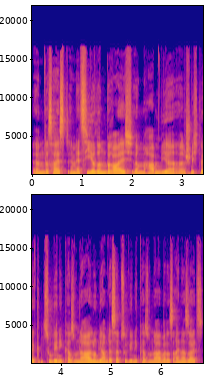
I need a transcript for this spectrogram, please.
Ähm, das heißt, im Erzieherinnenbereich ähm, haben wir äh, schlichtweg zu wenig Personal und wir haben deshalb zu wenig Personal, weil das einerseits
